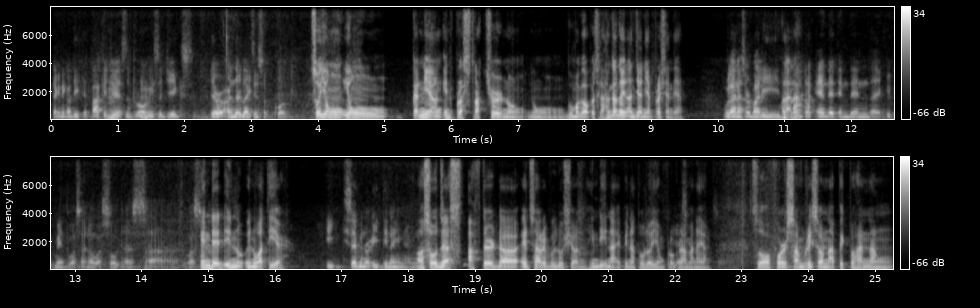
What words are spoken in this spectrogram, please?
technical data packages, Hmm. the drawings, the jigs, they were under license of Colt. So yung yung kanyang infrastructure nung yung gumagawa pa sila hanggang ngayon andyan yan present yan. Wala na, sir. Bali, Wala the na. contract ended and then the equipment was ano was sold as uh, was Ended in in what year? 87 or 89. I mean. Uh, so just after the EDSA revolution, hindi na ipinatuloy yung programa na yan. So for some reason naapektuhan ng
